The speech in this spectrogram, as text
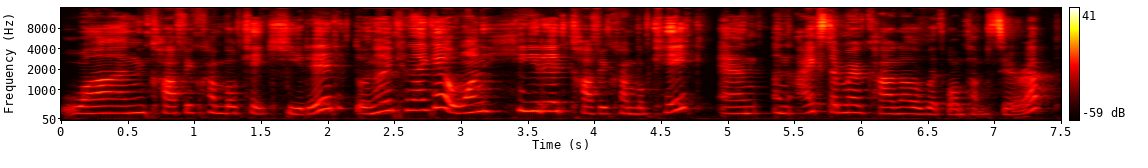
one coffee crumble cake heated? 또는 Can I get one heated coffee crumble cake and an iced americano with one pump syrup?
